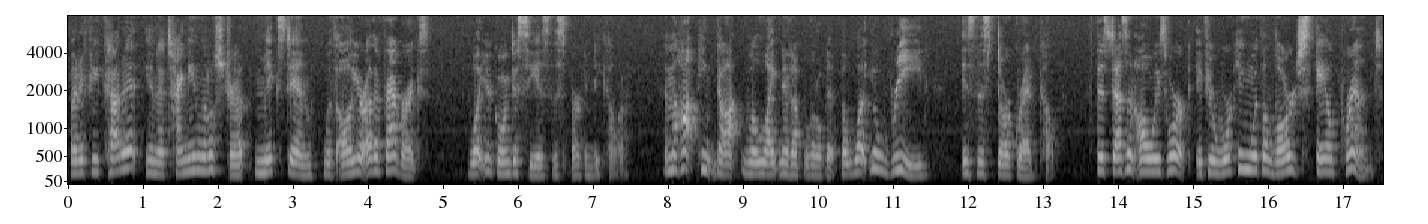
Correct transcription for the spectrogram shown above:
But if you cut it in a tiny little strip mixed in with all your other fabrics, what you're going to see is this burgundy color. And the hot pink dot will lighten it up a little bit, but what you'll read is this dark red color. This doesn't always work. If you're working with a large scale print,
